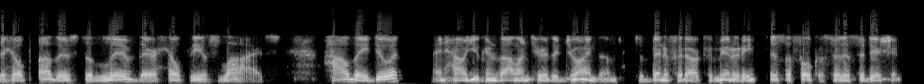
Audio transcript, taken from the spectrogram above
to help others to live their healthiest lives. How they do it and how you can volunteer to join them to benefit our community is the focus of this edition.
